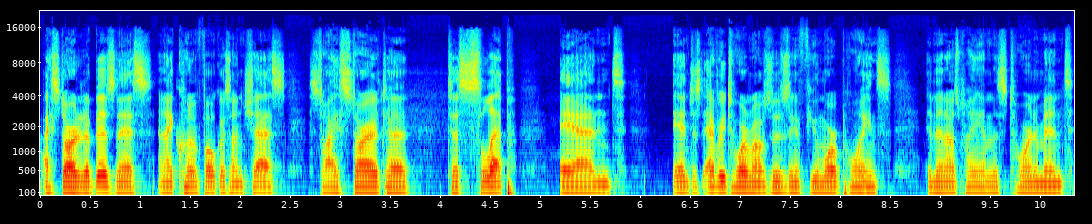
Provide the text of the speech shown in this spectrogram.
I started a business, and I couldn't focus on chess, so I started to to slip and and just every tournament I was losing a few more points. And then I was playing in this tournament,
